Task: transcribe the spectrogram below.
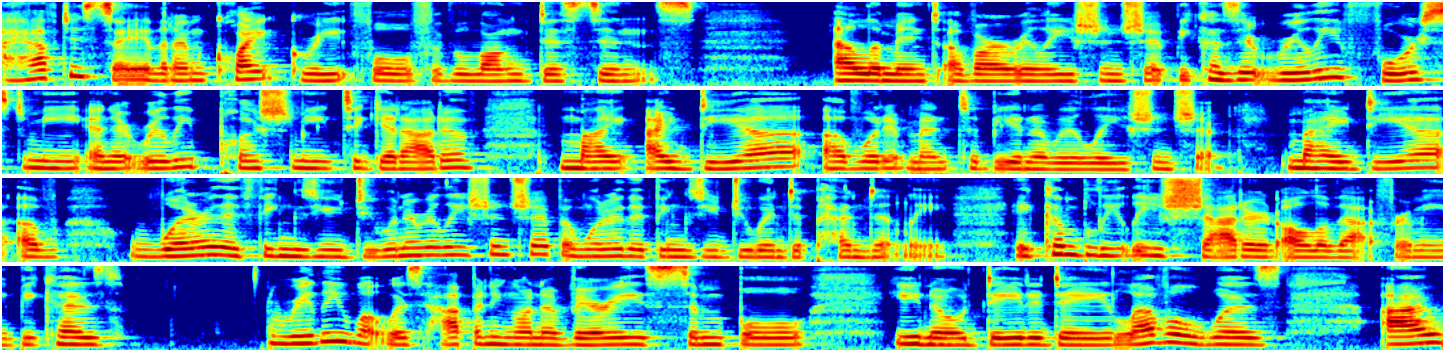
I have to say that I'm quite grateful for the long distance element of our relationship because it really forced me and it really pushed me to get out of my idea of what it meant to be in a relationship. My idea of what are the things you do in a relationship and what are the things you do independently. It completely shattered all of that for me because really what was happening on a very simple, you know, day to day level was I,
